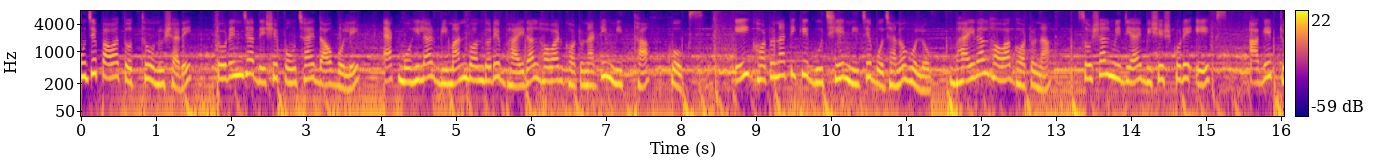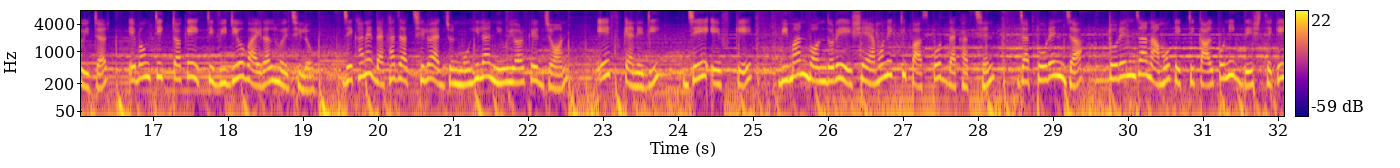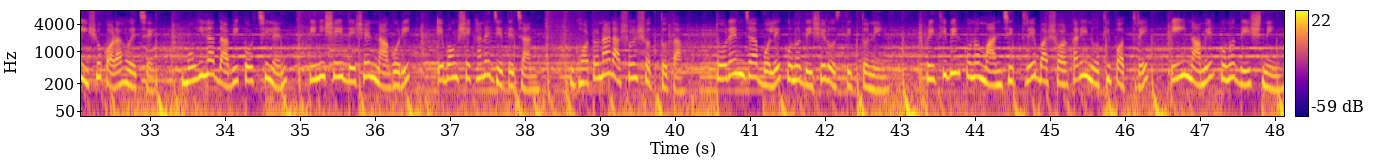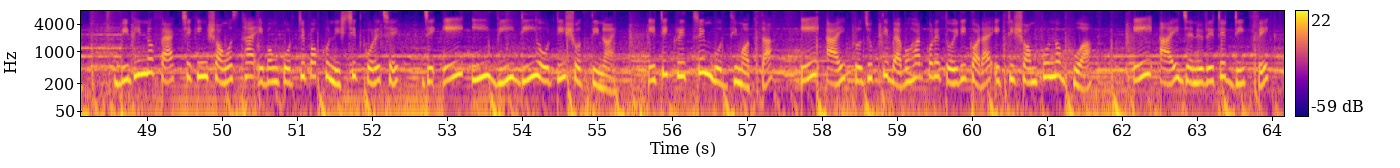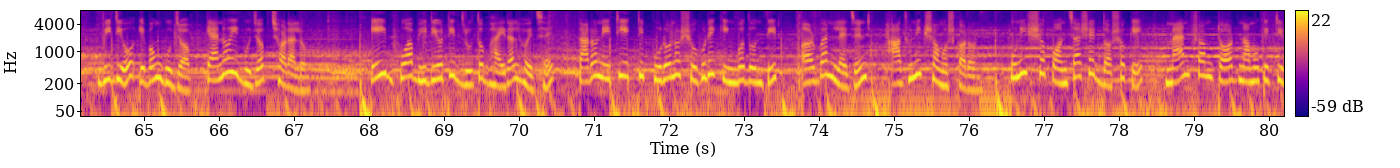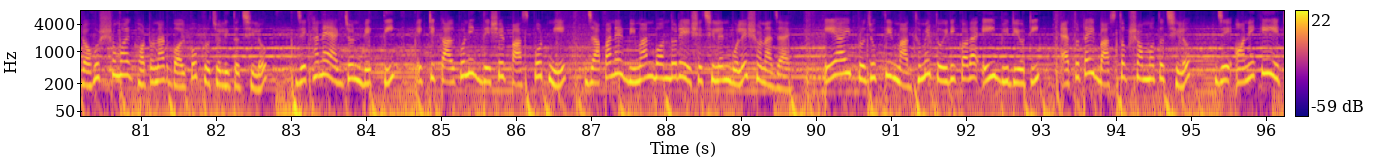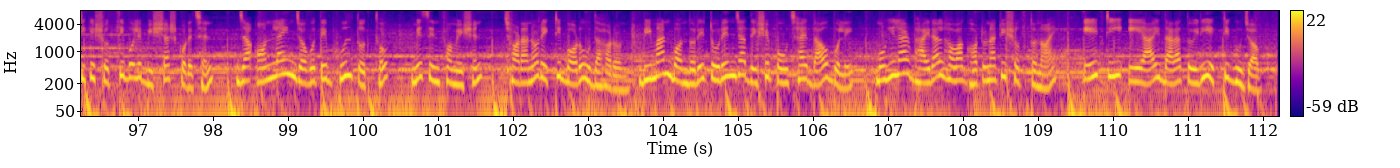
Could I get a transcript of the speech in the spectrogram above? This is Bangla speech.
খুঁজে পাওয়া তথ্য অনুসারে, টোরেঞ্জা দেশে পৌঁছায় দাও বলে এক মহিলার বিমানবন্দরে ভাইরাল হওয়ার ঘটনাটি মিথ্যা, হোক্স। এই ঘটনাটিকে গুছিয়ে নিচে বোঝানো হলো। ভাইরাল হওয়া ঘটনা, সোশ্যাল মিডিয়ায় বিশেষ করে এক্স আগের টুইটার এবং টিকটকে একটি ভিডিও ভাইরাল হয়েছিল, যেখানে দেখা যাচ্ছিল একজন মহিলা নিউ ইয়র্কের John F Kennedy J F K বিমানবন্দরে এসে এমন একটি পাসপোর্ট দেখাচ্ছেন যা টোরেঞ্জা টোরেঞ্জা নামক একটি কাল্পনিক দেশ থেকে ইস্যু করা হয়েছে। মহিলা দাবি করছিলেন, তিনি সেই দেশের নাগরিক এবং সেখানে যেতে চান। ঘটনার আসল সত্যতা। টোরেঞ্জা বলে কোনো দেশের অস্তিত্ব নেই। পৃথিবীর কোনো মানচিত্রে বা সরকারি নথিপত্রে এই নামের কোনো দেশ নেই। বিভিন্ন ফ্যাক্ট চেকিং সংস্থা এবং কর্তৃপক্ষ নিশ্চিত করেছে যে এই ইভিডিওটি সত্যি নয়। এটি কৃত্রিম বুদ্ধিমত্তা এআই প্রযুক্তি ব্যবহার করে তৈরি করা একটি সম্পূর্ণ ভুয়া। AI generated deep fake video এবং গুজব। কেন এই গুজব ছড়ালো? এই ভুয়া ভিডিওটি দ্রুত ভাইরাল হয়েছে। কারণ এটি একটি পুরনো শহুরে কিংবদন্তির আরবান লেজেন্ড আধুনিক সংস্করণ। উনিশশো পঞ্চাশের দশকে ম্যান ফ্রম টড নামক একটি রহস্যময় ঘটনার গল্প প্রচলিত ছিল, যেখানে একজন ব্যক্তি একটি কাল্পনিক দেশের পাসপোর্ট নিয়ে জাপানের বিমানবন্দরে এসেছিলেন বলে শোনা যায়। এআই প্রযুক্তির মাধ্যমে তৈরি করা এই ভিডিওটি এতটাই বাস্তবসম্মত ছিল যে অনেকেই এটিকে সত্যি বলে বিশ্বাস করেছেন, যা অনলাইন জগতে ভুল তথ্য মিস ইনফরমেশন ছড়ানোর একটি বড় উদাহরণ। বিমানবন্দরে টোরেঞ্জা দেশে পৌঁছায় দাও বলে মহিলার ভাইরাল হওয়া ঘটনাটি সত্য নয়। এটিএআই দ্বারা তৈরি একটি গুজব।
